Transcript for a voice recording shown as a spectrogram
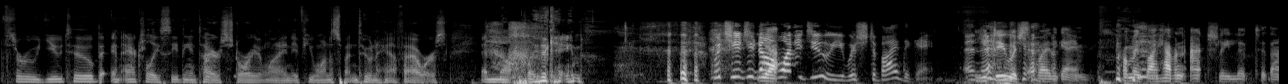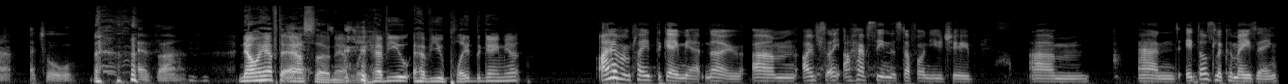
through YouTube and actually see the entire storyline if you want to spend two and a half hours and not play the game. Which you do not Yeah. want to do. You wish to buy the game. And You then- do wish to play the game. Promise I haven't actually looked at that at all, ever. Now I have to ask though, Natalie, have you have you played the game yet? I haven't played the game yet. No, um, I've I have seen the stuff on YouTube, um, and it does look amazing.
